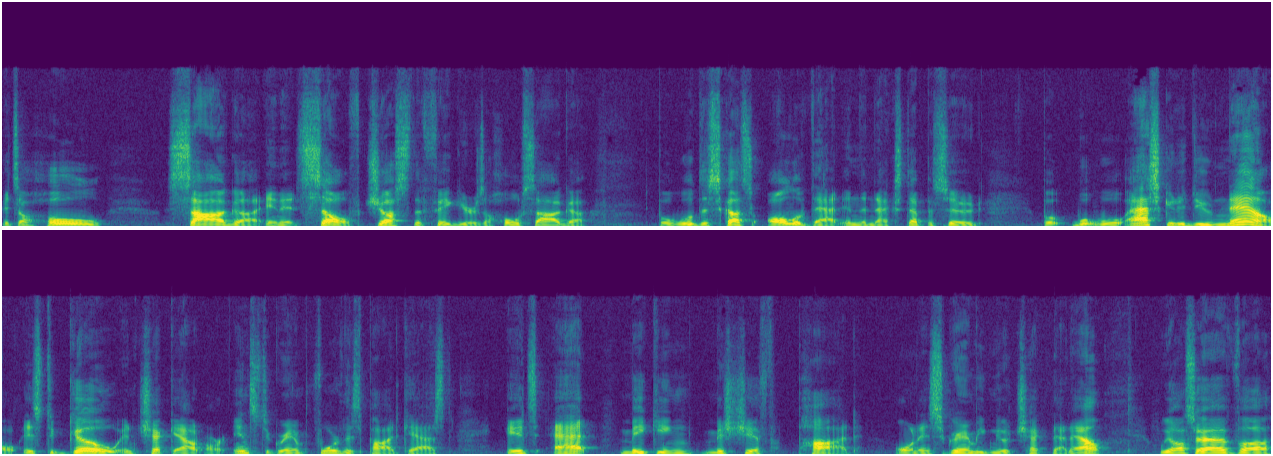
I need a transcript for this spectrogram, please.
it's a whole saga in itself. Just the figure is a whole saga. But we'll discuss all of that in the next episode. But what we'll ask you to do now is to go and check out our Instagram for this podcast. It's at Making Mischief Pod on Instagram. You can go check that out. We also have uh,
